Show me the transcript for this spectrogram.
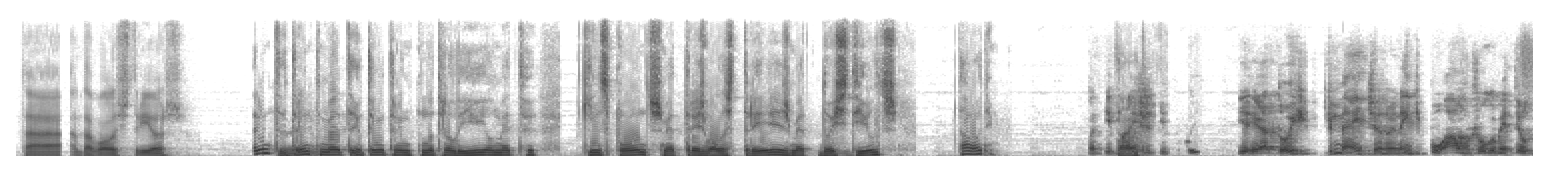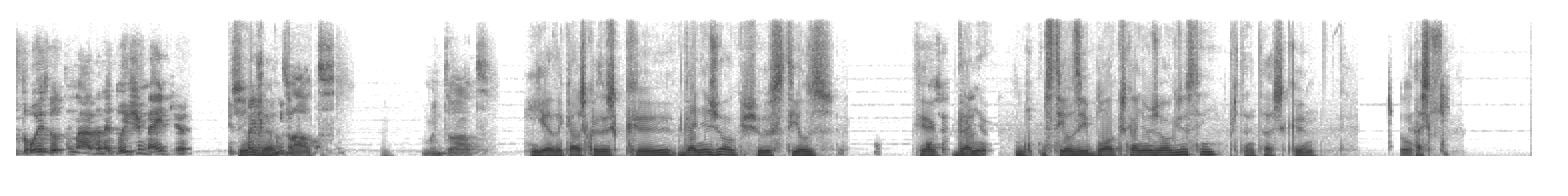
dá, dá bolas exteriores. Trent, Trent mete, eu tenho o Trent noutra liga e ele mete 15 pontos, mete 3 bolas de 3, mete 2 steals. Está ótimo. E mais de dois. E é dois de média, não é nem tipo, ah, um jogo meteu dois e outro nada, né? Dois de média. Isso Sim, faz Muito alto. Muito alto. E é daquelas coisas que ganha jogos. Os steals que ganham, steals e blocos ganham jogos assim. Portanto, acho que acho que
